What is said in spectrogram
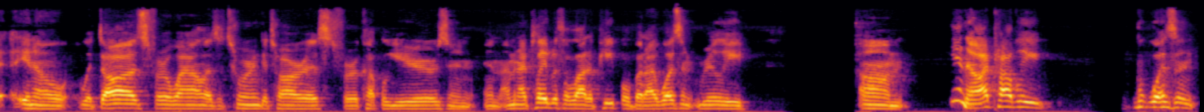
uh, you know, with Dawes for a while as a touring guitarist for a couple years, and and I mean, I played with a lot of people, but I wasn't really, um, you know, I probably wasn't.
